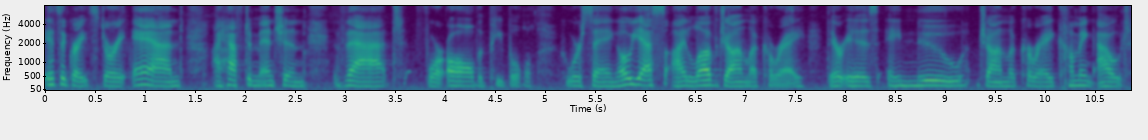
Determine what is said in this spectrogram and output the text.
it's a great story, and I have to mention that for all the people who are saying, "Oh yes, I love John le Carre," there is a new John le Carre coming out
